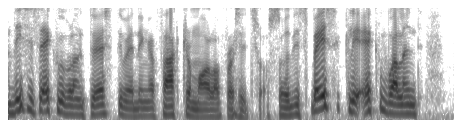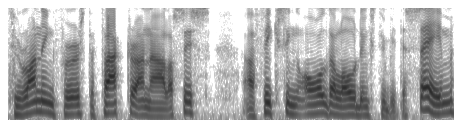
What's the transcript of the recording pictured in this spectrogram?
this is equivalent to estimating a factor model of residuals. So it's basically equivalent to running first a factor analysis, uh, fixing all the loadings to be the same,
